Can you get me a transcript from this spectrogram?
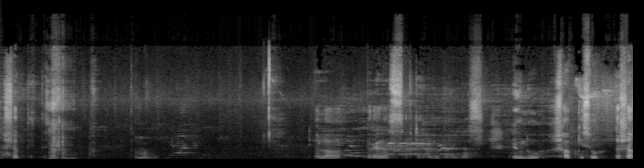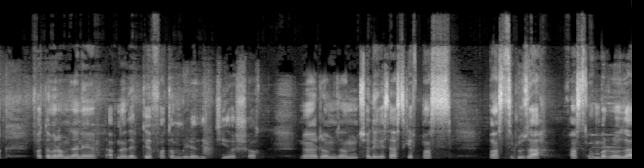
দর্শক দেখতেছেন। কেমন বেড়ে গাছ এটা হলো বেড়ে গাছ এগুলো সব কিছু দর্শক প্রথম রমজানে আপনাদেরকে প্রথম ভিডিও দিচ্ছি দর্শক রমজান চলে গেছে আজকে পাঁচ পাঁচ রোজা পাঁচ নম্বর রোজা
